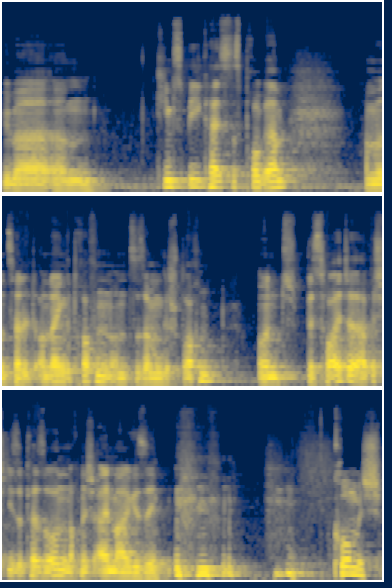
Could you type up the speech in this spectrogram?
Über ähm, Teamspeak heißt das Programm, haben wir uns halt online getroffen und zusammen gesprochen. Und bis heute habe ich diese Person noch nicht einmal gesehen. Komisch.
